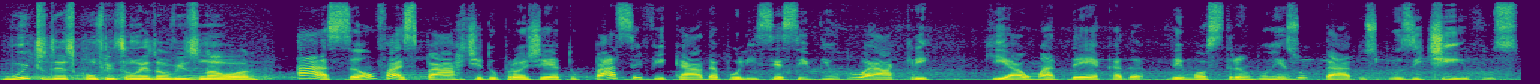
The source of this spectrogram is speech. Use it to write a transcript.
muitos desses conflitos são resolvidos na hora. A ação faz parte do projeto Pacificar da Polícia Civil do Acre, que há uma década vem mostrando resultados positivos.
